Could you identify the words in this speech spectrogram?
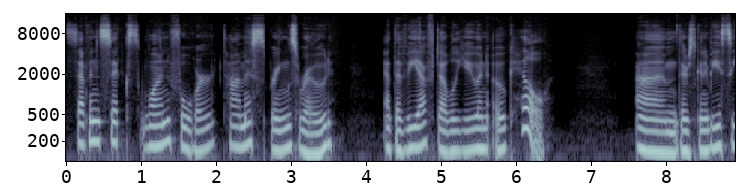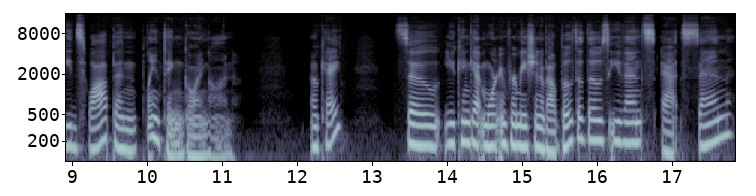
7614 Thomas Springs Road at the VFW in Oak Hill. Um, there's going to be a seed swap and planting going on. Okay? So you can get more information about both of those events at sen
